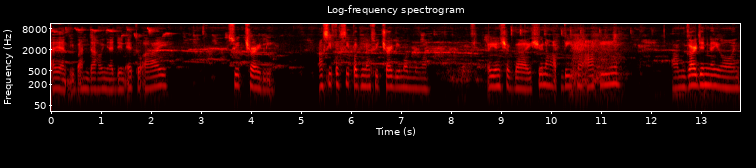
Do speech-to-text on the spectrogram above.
Ayan, iba dahon niya din. Ito ay Sweet Charlie. Ang sipag-sipag ng Sweet Charlie mamunga. Ayan siya guys. Yun ang update ng aking um, garden ngayon.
